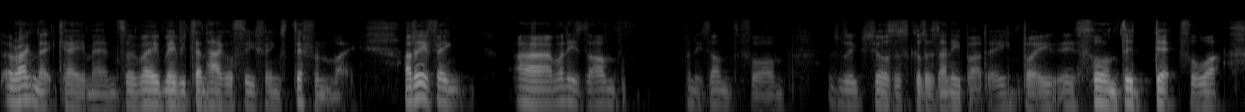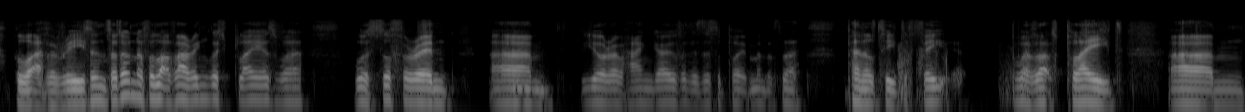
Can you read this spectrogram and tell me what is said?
Rangnick came in. So maybe, maybe Ten Hag will see things differently. I do think uh, when he's on when he's on form, Luke Shaw's as good as anybody, but his form did dip for what for whatever reasons. I don't know if a lot of our English players were were suffering um, the Euro hangover, the disappointment of the penalty defeat, whether that's played um,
